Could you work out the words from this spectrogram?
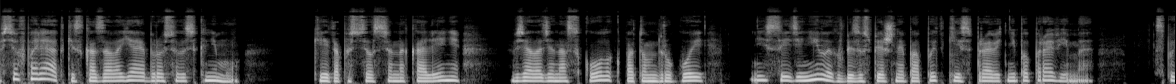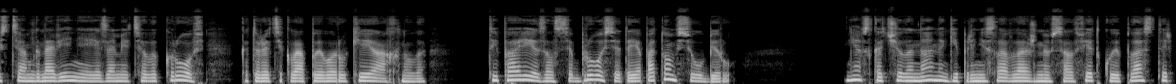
«Все в порядке», — сказала я и бросилась к нему. Кейт опустился на колени, взял один осколок, потом другой и соединил их в безуспешной попытке исправить непоправимое. Спустя мгновение я заметила кровь, которая текла по его руке и ахнула. «Ты порезался, брось это, я потом все уберу». Я вскочила на ноги, принесла влажную салфетку и пластырь,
